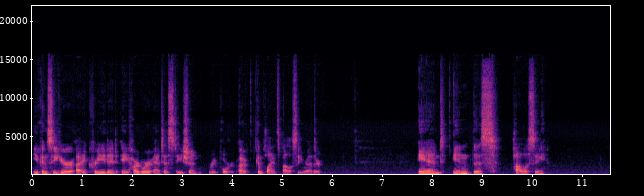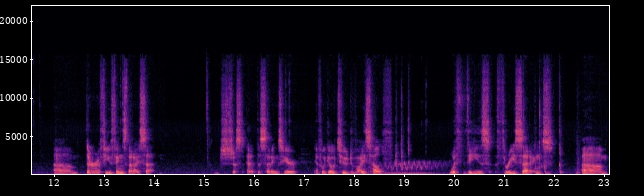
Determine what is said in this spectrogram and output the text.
You can see here I created a hardware attestation report, uh, compliance policy rather. And in this policy, um, there are a few things that I set. Let's Just edit the settings here. If we go to device health, with these three settings, um,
